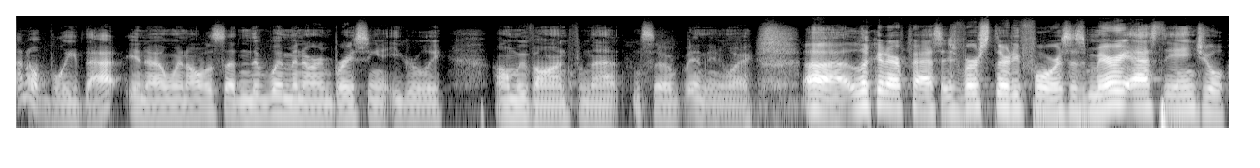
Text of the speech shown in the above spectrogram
I don't believe that. You know, when all of a sudden the women are embracing it eagerly. I'll move on from that. So, anyway, uh, look at our passage, verse 34. It says, Mary asked the angel,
